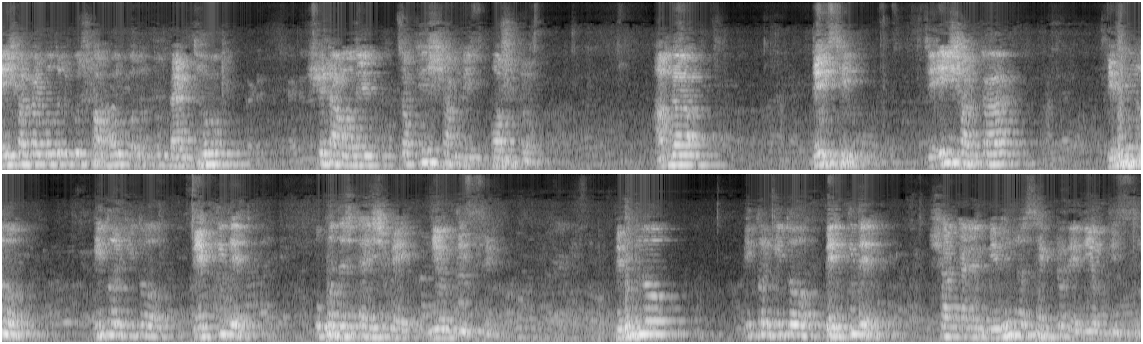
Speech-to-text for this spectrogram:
এই সরকার কতটুকু সফল কতটুকু ব্যর্থ সেটা আমাদের চোখের সামনে স্পষ্ট। আমরা দেখছি যে এই সরকার বিভিন্ন বিতর্কিত ব্যক্তিদের উপদেষ্টা হিসেবে নিয়োগ দিচ্ছে। বিভিন্ন বিতর্কিত ব্যক্তিদের সরকারের বিভিন্ন সেক্টরে নিয়োগ দিচ্ছে।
